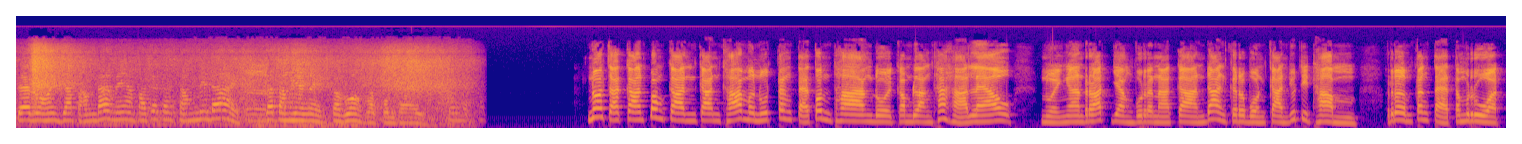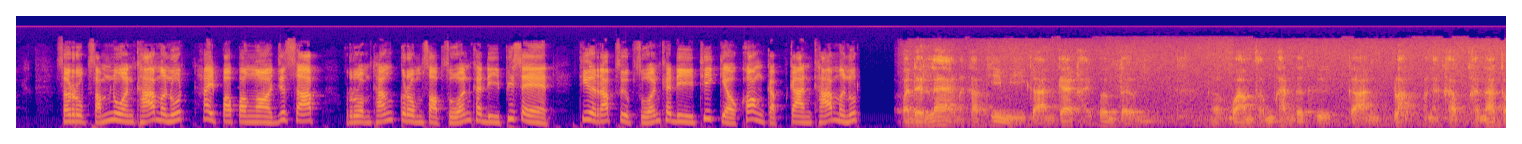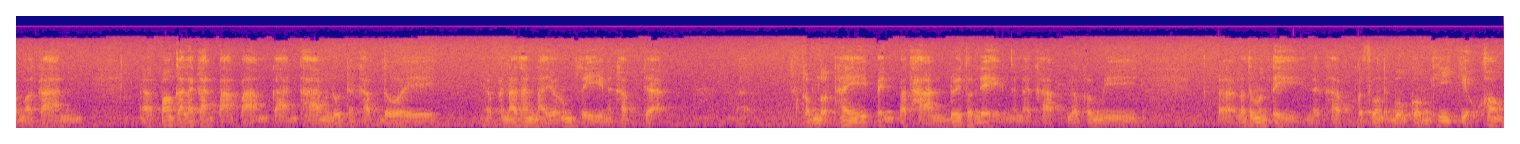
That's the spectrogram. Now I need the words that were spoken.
แต่โรฮิงญาทำได้ไหมอะประเทศไทยทำไม่ได้ แล้วทำยังไงต้องร่วมกับคนไทยนอกจากการป้องกันการค้ามนุษย์ตั้งแต่ต้นทางโดยกำลังทหารแล้ว หน่วยงานรัฐยังบูรณาการด้านกระบวนการยุติธรรม เริ่มตั้งแต่ตำรวจ สรุปสำนวนค้ามนุษย์ให้ปปงยึดทรัพย์ รวมทั้งกรมสอบสวนคดีพิเศษ ที่รับสืบสวนคดีที่เกี่ยวข้องกับการค้ามนุษย์ ประเด็นแรกนะครับที่มีการแก้ไขเพิ่มเติม ความสำคัญก็คือการปรับนะครับคณะกรรมการป้องกันและการปราบปรามการค้ามนุษย์นะครับ โดยพนักท่านนายกรัฐมนตรีนะครับจะกำหนดให้เป็นประธานด้วยตนเองนะครับ แล้วก็มีรัฐมนตรีนะครับ กระทรวงทบวงกรมที่เกี่ยวข้อง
